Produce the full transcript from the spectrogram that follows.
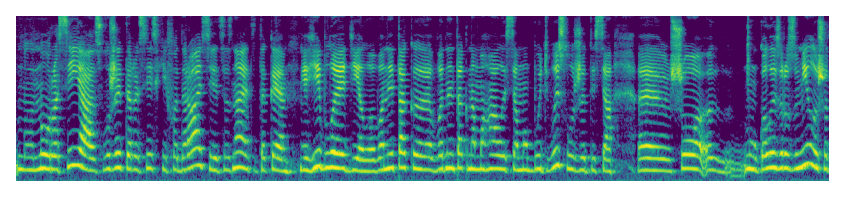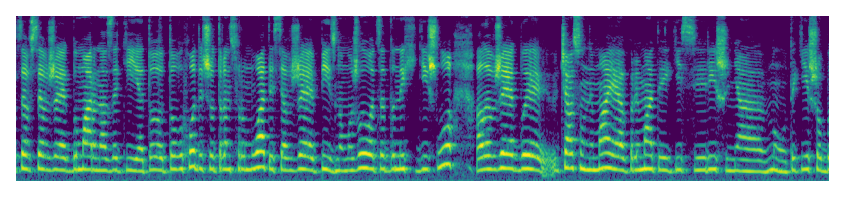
ну, ну, Росія служити Російській Федерації, це знаєте таке гібле діло. Вони так, е, вони так намагалися, мабуть, вислужитися, е, що е, ну, коли зрозуміли, що це все вже якби марна затія, то, то виходить, що трансформуватися вже пізно. Можливо, це до них дійшло, але вже якби часу немає приймати якісь рішення, ну такі, щоб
